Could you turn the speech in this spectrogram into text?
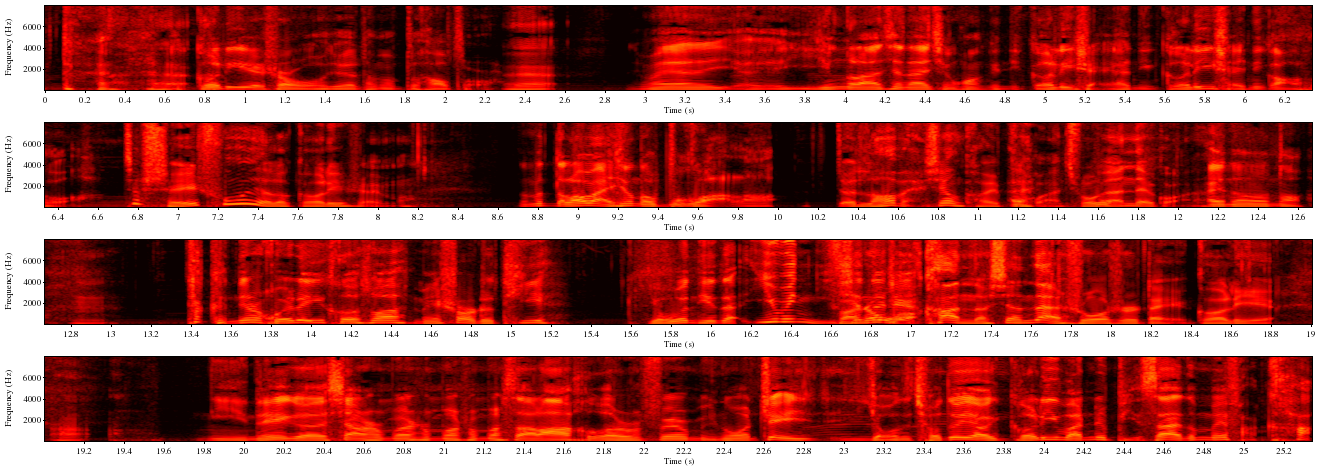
隔离这事儿我觉得他们不靠谱。嗯，你们英格兰现在情况，给你隔离谁啊？你隔离谁？你告诉我，就谁出去了隔离谁嘛。怎么老百姓都不管了？这老百姓可以不管，球员得管。哎，no no no，嗯，他肯定是回来一核酸，没事儿就踢，有问题在，因为你反正我看的现在说是得隔离啊。你那个像什么什么什么萨拉赫、什么菲尔米诺，这有的球队要隔离完这比赛都没法看，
